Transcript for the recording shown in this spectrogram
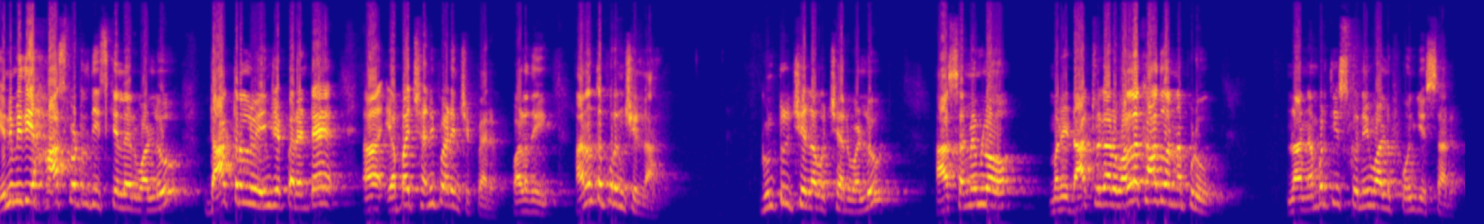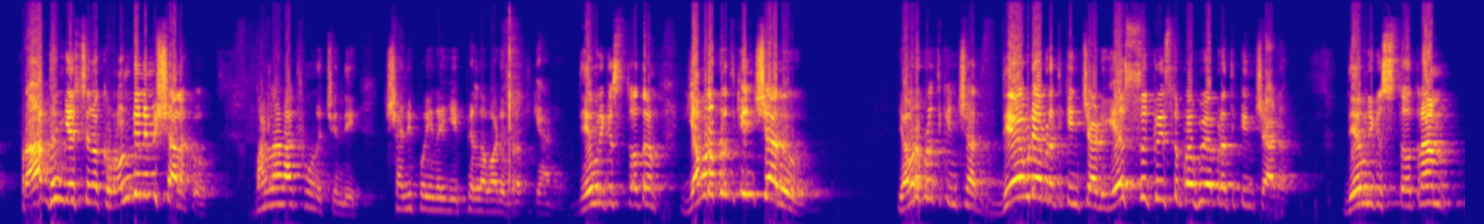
ఎనిమిది హాస్పిటల్ తీసుకెళ్ళారు వాళ్ళు. డాక్టర్లు ఏం చెప్పారంటే అబ్బాయి చనిపోయాడని చెప్పారు. వాళ్ళది అనంతపురం జిల్లా. గుంటూరు జిల్లా వచ్చారు వాళ్ళు. ఆ సమయంలో మరి డాక్టర్ గారు వల్ల కాదు అన్నప్పుడు నా నెంబర్ తీసుకొని వాళ్ళు ఫోన్ చేశారు. ప్రార్థన చేసిన ఒక రెండు నిమిషాలకు మరలా నాకు ఫోన్ వచ్చింది. చనిపోయిన ఈ పిల్లవాడు బ్రతికాడు. దేవునికి స్తోత్రం. ఎవరు బ్రతికించారు? ఎవరు బ్రతికించారు? దేవుడే బ్రతికించాడు. యేసుక్రీస్తు ప్రభువే బ్రతికించాడు. దేవునికి స్తోత్రం.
